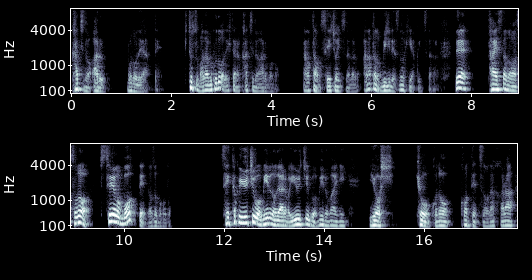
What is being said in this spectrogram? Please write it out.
価値のあるものであって、一つ学ぶことができたら価値のあるもの。あなたの成長につながる。あなたのビジネスの飛躍につながる。で、大切なのはその姿勢を持って臨むこと。せっかく YouTube を見るのであれば YouTube を見る前に、よし、今日このコンテンツの中から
